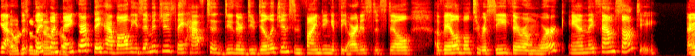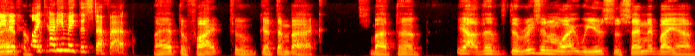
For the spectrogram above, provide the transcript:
Yeah, this place went bankrupt. They have all these images. They have to do their due diligence in finding if the artist is still available to receive their own work. And they found Santi. I mean, I it's to, like, how do you make this stuff up? I had to fight to get them back. But uh, yeah, the the reason why we used to send it by a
